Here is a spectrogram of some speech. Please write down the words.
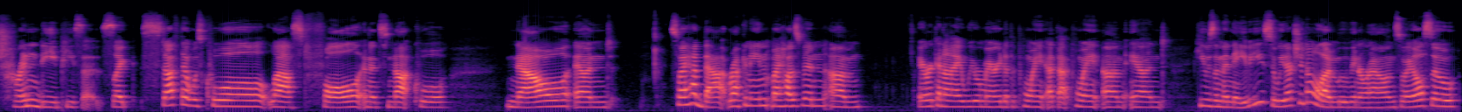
trendy pieces. Like stuff that was cool last fall and it's not cool now. And so I had that reckoning. My husband, um, Eric and I, we were married at the point at that point, um, and he was in the Navy, so we'd actually done a lot of moving around. So I also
